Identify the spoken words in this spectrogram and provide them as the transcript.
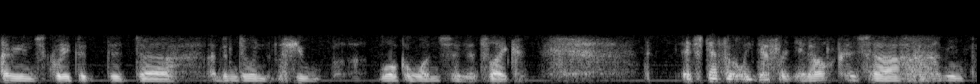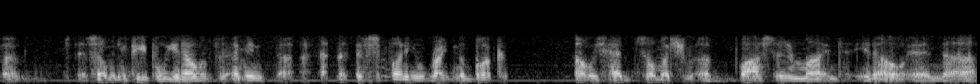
I mean, it's great that that uh, I've been doing a few local ones, and it's like it's definitely different, you know, because uh, I mean, uh, so many people, you know. I mean, uh, it's funny writing the book. I always had so much of Boston in mind, you know, and uh,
